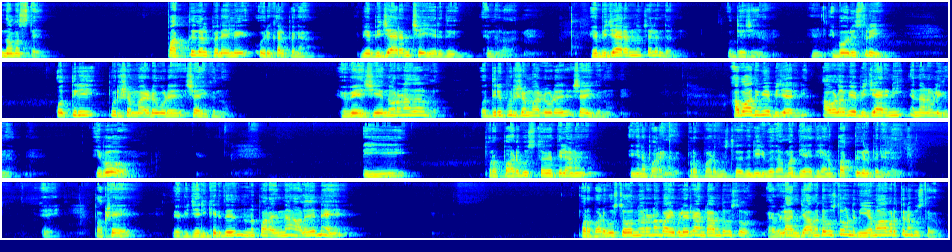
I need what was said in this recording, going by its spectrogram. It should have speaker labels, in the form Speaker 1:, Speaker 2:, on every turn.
Speaker 1: നമസ്തേ. പത്ത് കൽപ്പനയിൽ ഒരു കൽപ്പന. വ്യഭിചാരം ചെയ്യരുത് എന്നുള്ളതാണ് വ്യഭിചാരം എന്ന് വെച്ചാൽ എന്താണ് ഉദ്ദേശിക്കണം. ഇപ്പോൾ ഒരു സ്ത്രീ ഒത്തിരി പുരുഷന്മാരുടെ കൂടെ ശയിക്കുന്നു. വേശി എന്ന് പറയുന്നത് അതാണല്ലോ. ഒത്തിരി പുരുഷന്മാരുടെ കൂടെ ശയിക്കുന്നു. അപ്പോൾ അത് വ്യഭിചാരിണി അവളെ വ്യഭിചാരിണി എന്നാണ് വിളിക്കുന്നത്. ഇപ്പോൾ ഈ പുറപ്പാട് പുസ്തകത്തിലാണ് ഇങ്ങനെ പറയണത്. പുറപ്പാട് പുസ്തകത്തിന്റെ ഇരുപതാം അധ്യായത്തിലാണ് പത്ത് കൽപ്പന ഉള്ളത് പക്ഷേ വ്യഭിചരിക്കരുത് എന്ന് പറയുന്ന ആൾ തന്നെ പുറപ്പാട് പുസ്തകം എന്ന് പറയുന്നത് ബൈബിളിൽ രണ്ടാമത്തെ പുസ്തകമാണ് ബൈബിളിൽ അഞ്ചാമത്തെ പുസ്തകമുണ്ട് നിയമാവർത്തന പുസ്തകം.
